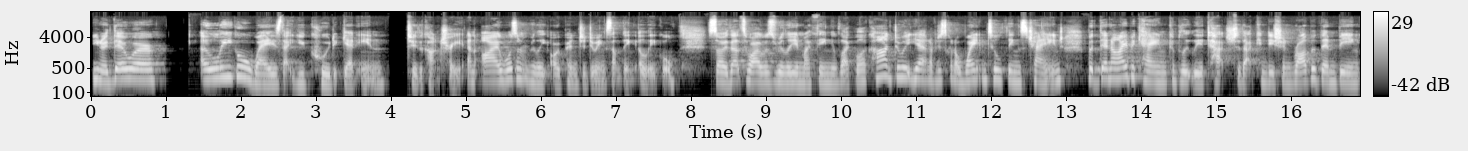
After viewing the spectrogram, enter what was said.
you know, there were illegal ways that you could get in to the country. And I wasn't really open to doing something illegal. So that's why I was really in my thing of like, well, I can't do it yet. I've just got to wait until things change. But then I became completely attached to that condition rather than being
